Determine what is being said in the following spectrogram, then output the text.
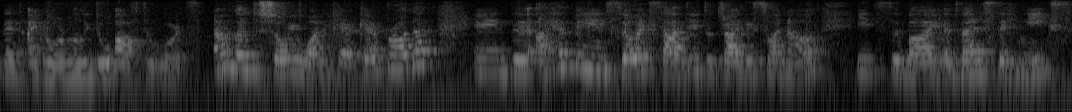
that I normally do afterwards. Now I'm going to show you one hair care product and uh, I have been so excited to try this one out. It's by Advance Techniques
